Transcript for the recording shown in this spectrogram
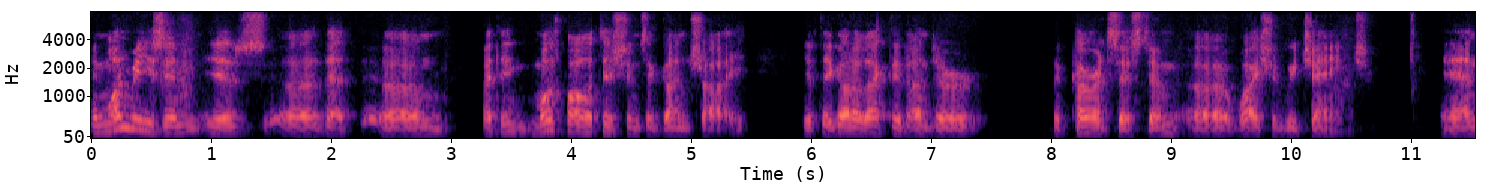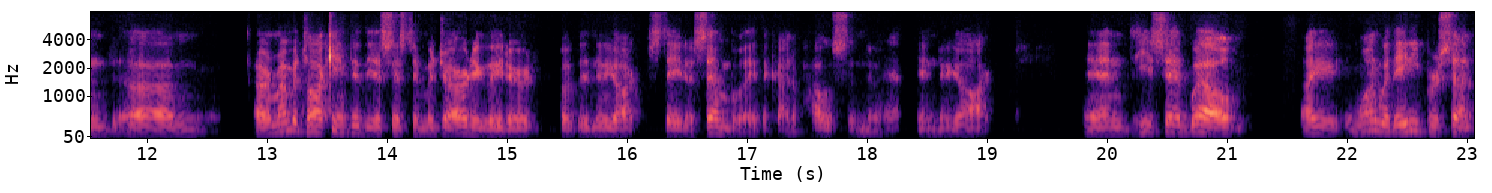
and one reason is uh, that um, I think most politicians are gun shy. If they got elected under the current system, uh, why should we change? And um, I remember talking to the assistant majority leader of the New York State Assembly, the kind of house in New, in New York. And he said, well, I won with 80%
